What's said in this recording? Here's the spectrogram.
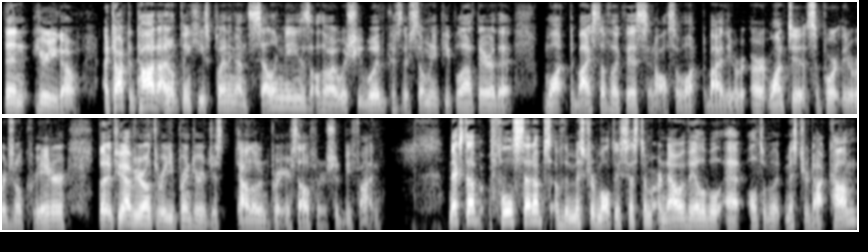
then here you go. I talked to Todd. I don't think he's planning on selling these, although I wish he would because there's so many people out there that want to buy stuff like this and also want to buy the or want to support the original creator. But if you have your own 3D printer, just download and print yourself and it should be fine. Next up, full setups of the MiSTer Multi system are now available at ultimatemister.com.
